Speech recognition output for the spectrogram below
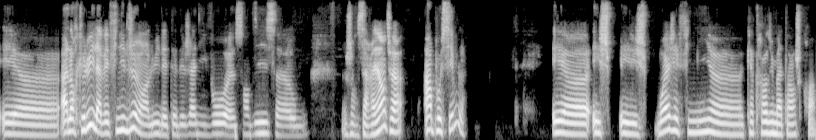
Et euh, alors que lui, il avait fini le jeu. Hein. Lui, il était déjà niveau 110 ou j'en sais rien, tu vois, impossible. Et et, je, et ouais, j'ai fini 4 heures du matin, je crois.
